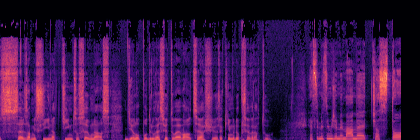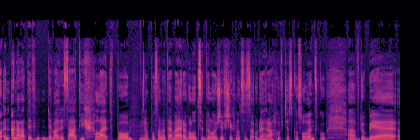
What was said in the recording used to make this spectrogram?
se zamyslí nad tím, co se u nás dělo po druhé světové válce až řekněme do převratu. Já si myslím, že my máme často a narrativ 90. let po, po sametové revoluci bylo, že všechno, co se odehrálo v Československu eh, v době eh,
